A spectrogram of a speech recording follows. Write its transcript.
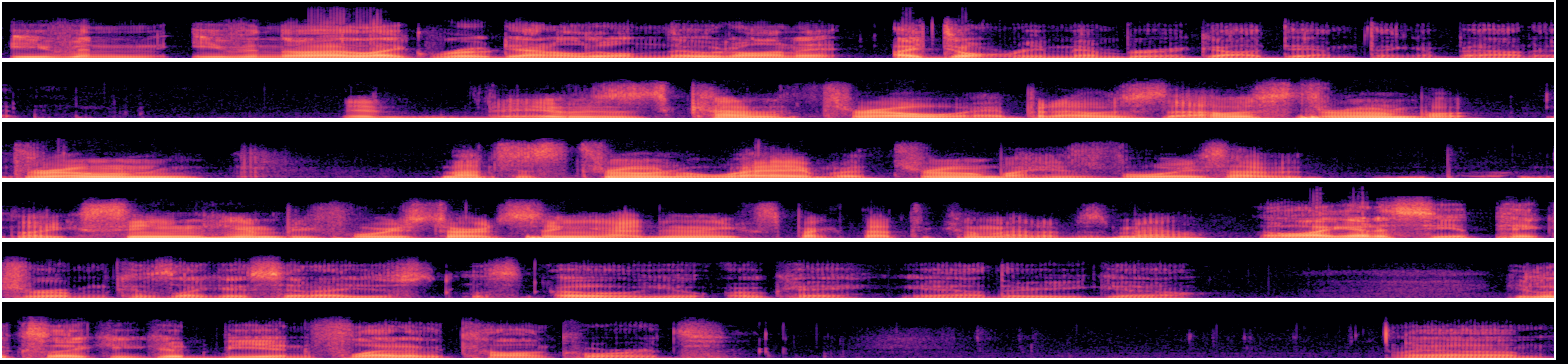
even even though I like wrote down a little note on it, I don't remember a goddamn thing about it. It, it was kind of throwaway, but I was I was thrown thrown, not just thrown away, but thrown by his voice. I like seeing him before he started singing. I didn't expect that to come out of his mouth. Oh, I got to see a picture of him because, like I said, I just listen. Oh, you, okay, yeah, there you go. He looks like he could be in Flight of the Conchords. Um,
